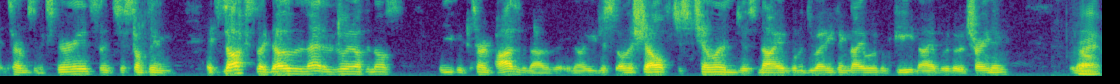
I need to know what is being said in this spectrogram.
in terms of experience. It's just something. It sucks. Like other than that, there's really nothing else that you could turn positive out of it. You know, you're just on the shelf, just chilling, just not able to do anything, not able to compete, not able to go to training. You know, Right.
